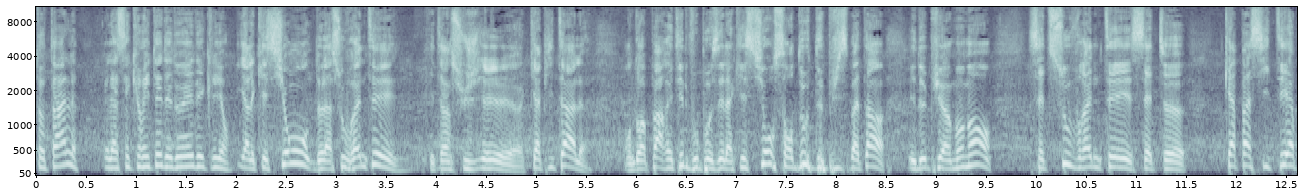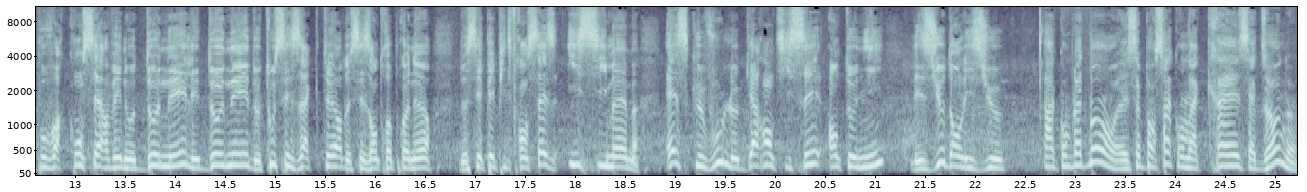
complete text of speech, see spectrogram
totale et la sécurité des données des clients. Il y a la question de la souveraineté qui est un sujet euh, capital. On ne doit pas arrêter de vous poser la question, sans doute depuis ce matin et depuis un moment. Cette souveraineté, cette euh, capacité à pouvoir conserver nos données, les données de tous ces acteurs, de ces entrepreneurs, de ces pépites françaises ici même. Est-ce que vous le garantissez, Anthony, les yeux dans les yeux ah, complètement. Et c'est pour ça qu'on a créé cette zone.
